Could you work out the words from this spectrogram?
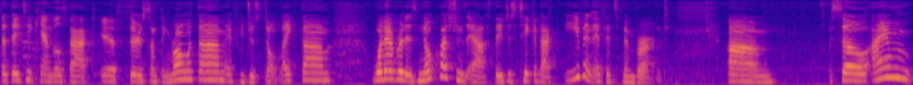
that they take candles back if there's something wrong with them, if you just don't like them, whatever it is. No questions asked. They just take it back, even if it's been burned. Um, so I'm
